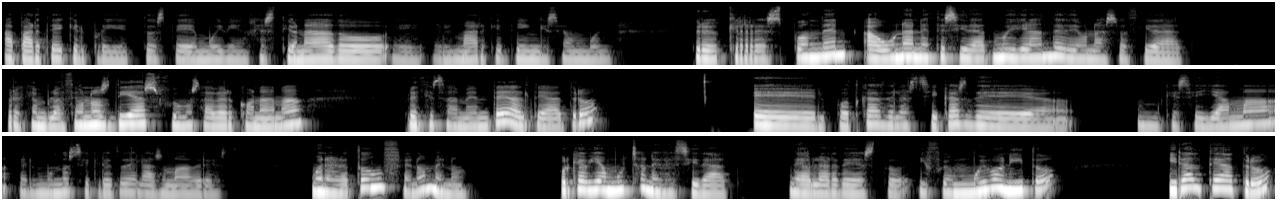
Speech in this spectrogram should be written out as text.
aparte de que el proyecto esté muy bien gestionado, eh, el marketing sea un buen... pero que responden a una necesidad muy grande de una sociedad. Por ejemplo, hace unos días fuimos a ver con Ana precisamente al teatro el podcast de las chicas de mm, que se llama El mundo secreto de las madres. Bueno, era todo un fenómeno, porque había mucha necesidad de hablar de esto y fue muy bonito ir al teatro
